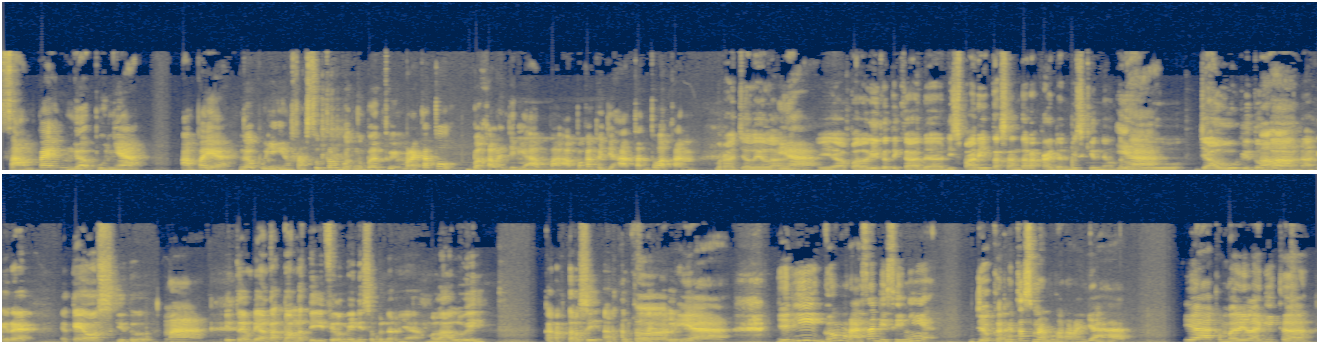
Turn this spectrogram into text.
sampai nggak punya apa ya nggak punya infrastruktur buat ngebantuin mereka tuh bakalan jadi Hmm. apa apakah kejahatan tuh akan merajalela. Iya. Iya, apalagi ketika ada disparitas antara kaya dan miskin yang Iya. terlalu jauh gitu Uh-uh. kan. Nah, akhirnya ya chaos gitu. nah Itu yang diangkat banget di film ini sebenarnya melalui karakter si Arthur Betul, Fleck ini. iya. Jadi gue merasa di sini Jokernya itu sebenarnya bukan orang jahat. Ya kembali lagi ke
